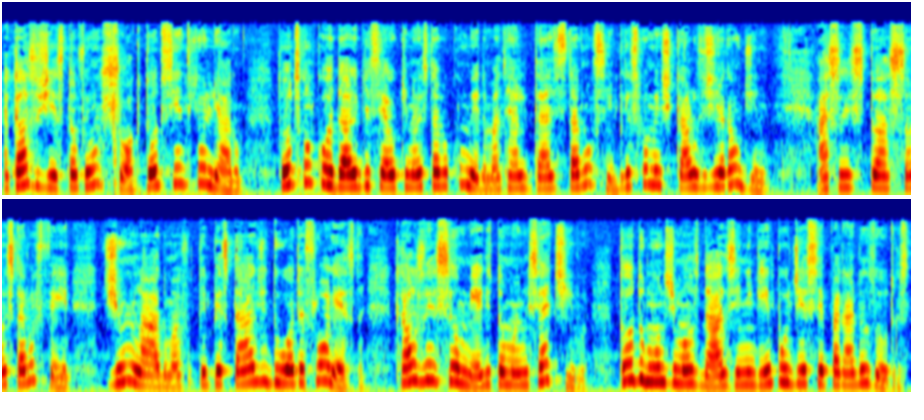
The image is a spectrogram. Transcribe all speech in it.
Aquela sugestão foi um choque. Todos se entreolharam. Todos concordaram e disseram que não estavam com medo, mas na realidade estavam sim, principalmente Carlos e Geraldino. A sua situação estava feia. De um lado, uma tempestade, do outro, a floresta. Carlos venceu o medo e tomou iniciativa. Todo mundo de mãos dadas e ninguém podia separar dos outros.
